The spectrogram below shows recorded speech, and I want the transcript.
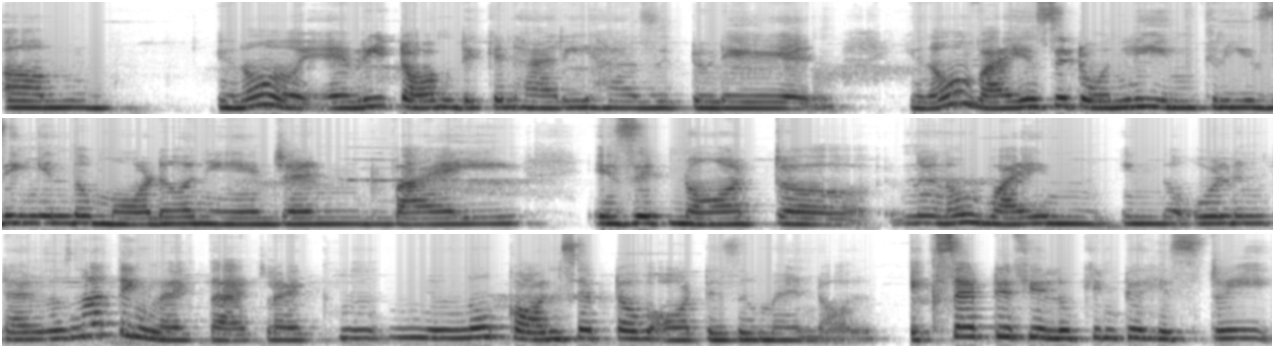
um, you know every tom dick and harry has it today and you know why is it only increasing in the modern age and why is it not uh, you know why in, in the olden times there's nothing like that like no concept of autism and all. Except if you look into history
